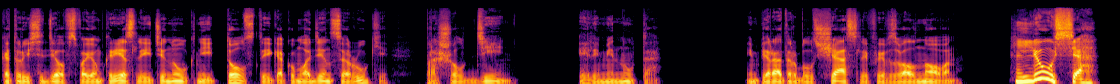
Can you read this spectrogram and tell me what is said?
который сидел в своем кресле и тянул к ней толстые, как у младенца, руки, прошел день или минута. Император был счастлив и взволнован. «Люся!»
